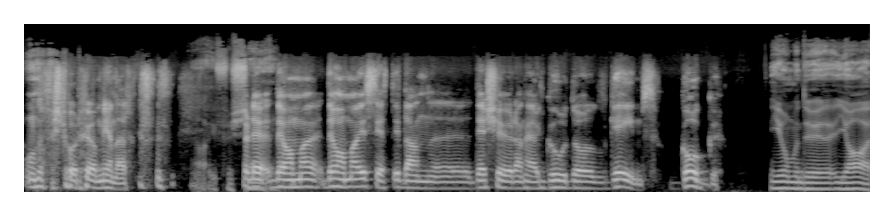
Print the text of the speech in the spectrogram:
Om du förstår hur jag menar. Ja, för För det, det, har man, det har man ju sett ibland, eh, det kör ju den här Good Old Games, GOG. Jo men du, ja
